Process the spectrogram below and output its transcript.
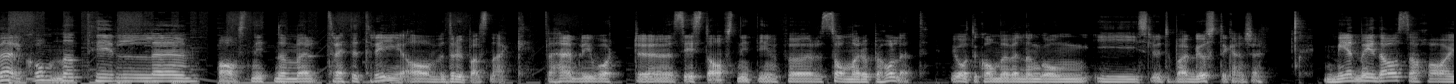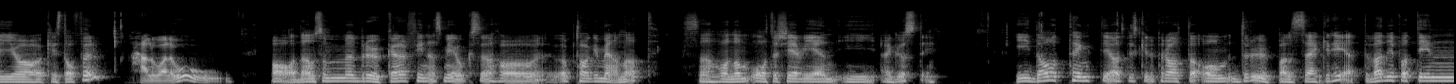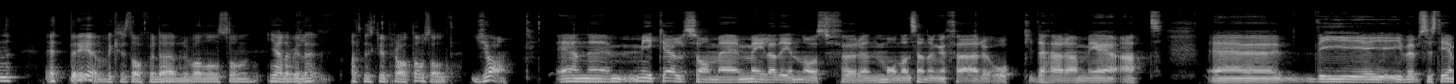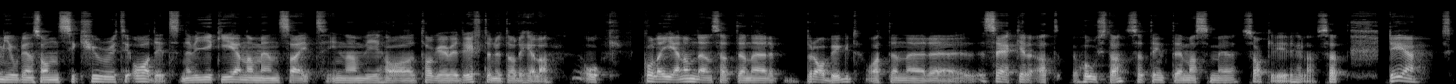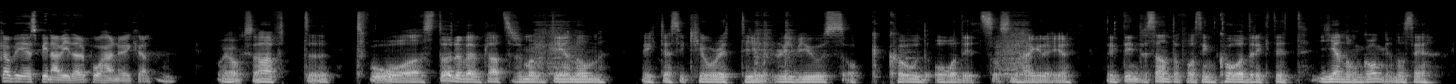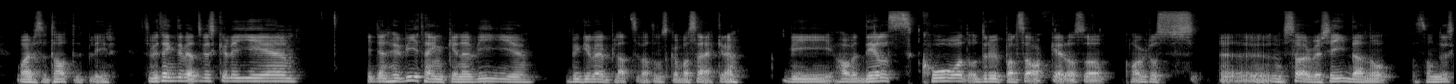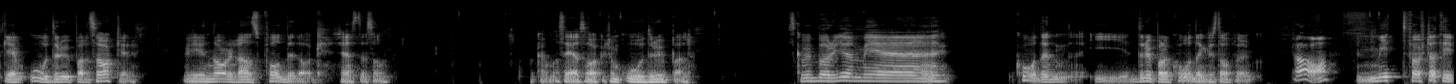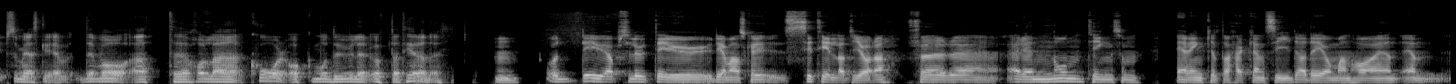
Välkomna till eh, avsnitt nummer 33 av Drupalsnack. Det här blir vårt eh, sista avsnitt inför sommaruppehållet. Vi återkommer väl någon gång i slutet på augusti kanske. Med mig idag så har jag Kristoffer. Hallå, hallå! Adam som brukar finnas med också har upptagit med annat. Så honom återser vi igen i augusti. Idag tänkte jag att vi skulle prata om Drupalsäkerhet. Vi hade ju fått in ett brev, Kristoffer, där det var någon som gärna ville att vi skulle prata om sånt. Ja, en eh, Mikael som eh, mejlade in oss för en månad sedan ungefär och det här med att eh, vi i webbsystem gjorde en sån security audit när vi gick igenom en sajt innan vi har tagit över driften utav det hela. Och kolla igenom den så att den är bra byggd och att den är eh, säker att hosta så att det inte är massor med saker i det hela. Så att det ska vi spinna vidare på här nu ikväll. Mm. Och jag har också haft eh, två större webbplatser som har gått igenom riktiga security reviews och code audits och sådana här grejer. Riktigt intressant att få sin kod riktigt genomgången och se vad resultatet blir. Så vi tänkte att vi skulle ge eh, den hur vi tänker när vi eh, bygger webbplatser för att de ska vara säkra. Vi har väl dels kod och Drupal-saker och så har vi då eh, serversidan och som du skrev odrupal-saker. Vi är Norrlandspodd idag känns det som. Då kan man säga saker som odrupal. Ska vi börja med koden i Drupal-koden, Kristoffer? Ja. Mitt första tips som jag skrev, det var att eh, hålla core och moduler uppdaterade. Mm. Och det är ju absolut det, är ju det man ska se till att göra. För eh, är det någonting som är enkelt att hacka en sida, det är om man har en, en,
